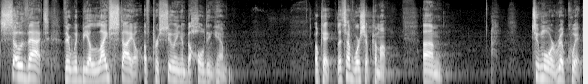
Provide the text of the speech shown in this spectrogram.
so that there would be a lifestyle of pursuing and beholding Him. Okay, let's have worship come up. Um, two more, real quick.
